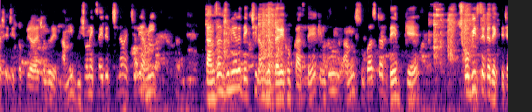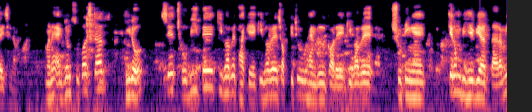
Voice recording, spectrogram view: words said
আছে, চিত্রপ্রিয় রায়চৌধুরী। আমি ভীষণ এক্সাইটেড ছিলাম অ্যাকচুয়ালি আমি ডান্সার জুনিয়রে দেখছিলাম দেবদাকে খুব কাছ থেকে, কিন্তু আমি সুপারস্টার দেবকে ছবির সেটে দেখতে চাইছিলাম। মানে একজন সুপারস্টার হিরো সে ছবিতে কীভাবে থাকে, কীভাবে সবকিছু হ্যান্ডেল করে, কীভাবে শুটিং এ কিরম বিহেভিয়ার তার? আমি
